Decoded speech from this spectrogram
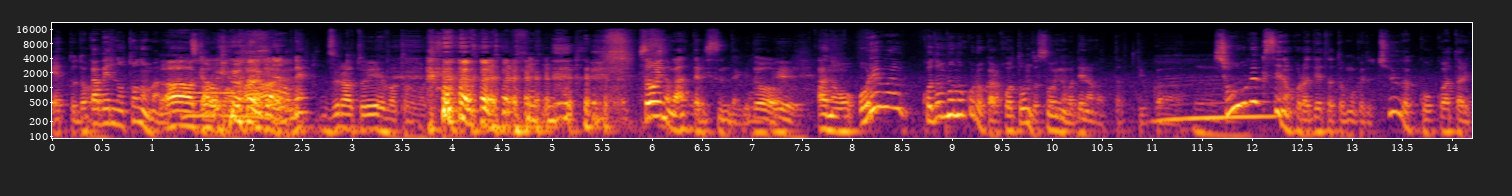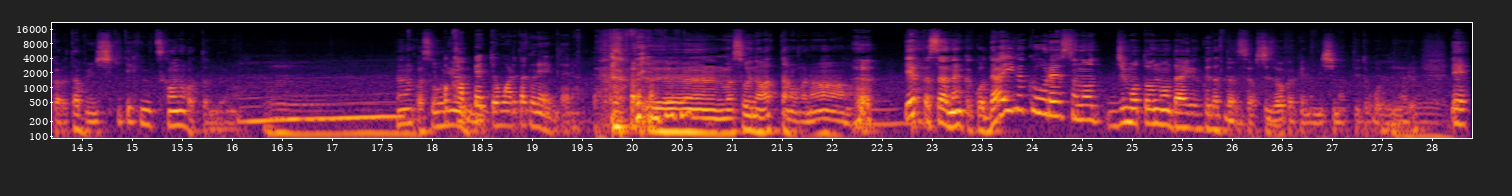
えっと、ドカベンのトノマあがあ使うようなそう のね。ずらといえばとの そういうのがあったりするんだけど、えあの俺は子供の頃からほとんどそういうのが出なかったっていうか、うん。小学生の頃は出たと思うけど中学高校あたりから多分意識的に使わなかったんだようん。な、なんかそういうカッペって思われたくねえみたいな。うーん、まあ、そういうのあったのかなでやっぱさなんかこう大学俺その地元の大学だったんですよ、静岡県の三島っていうところにある、で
